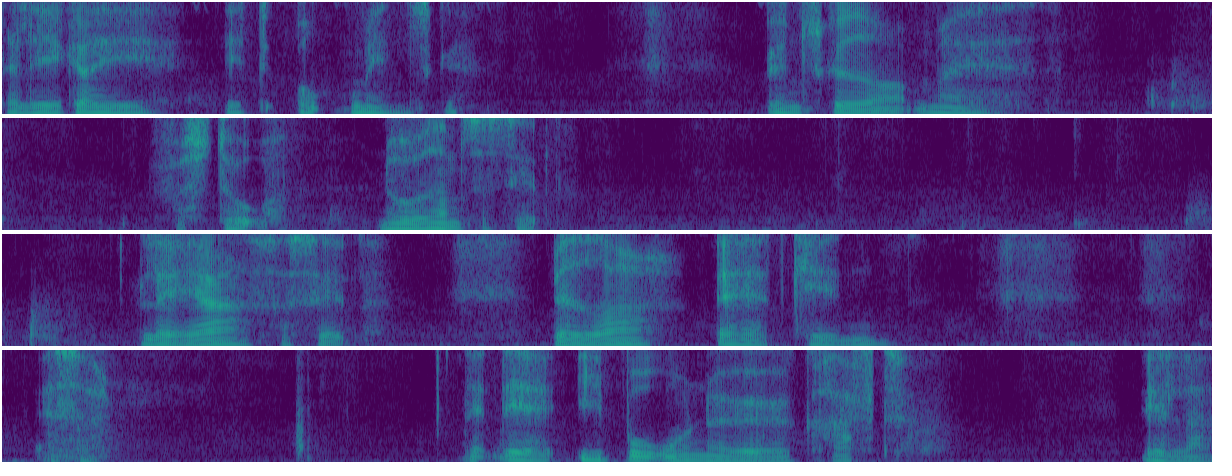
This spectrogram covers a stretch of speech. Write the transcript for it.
der ligger i et ungt menneske. Ønsket om at forstå noget om sig selv. Lære sig selv bedre at kende. Altså, den der iboende kraft, eller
